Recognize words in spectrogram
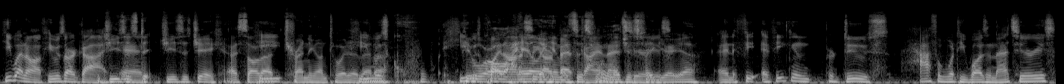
He went off. He was our guy. Jesus, D- Jesus Jake. I saw he- that trending on Twitter. he that, was uh, qu- he was quite honestly our best this guy in that series. figure, yeah. And if he if he can produce half of what he was in that series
